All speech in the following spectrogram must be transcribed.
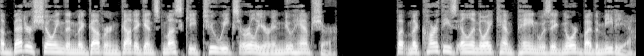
A better showing than McGovern got against Muskie two weeks earlier in New Hampshire. But McCarthy's Illinois campaign was ignored by the media.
